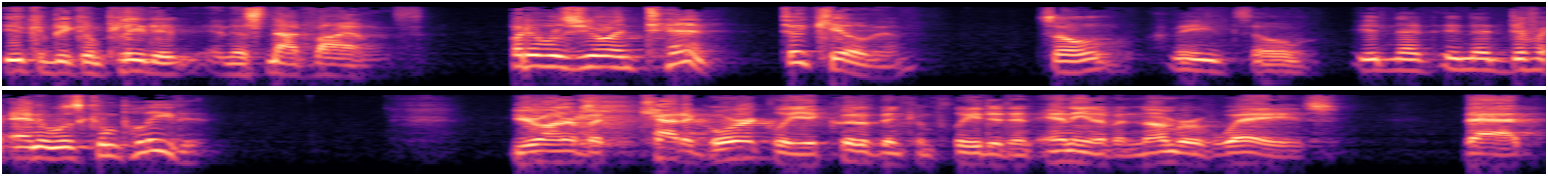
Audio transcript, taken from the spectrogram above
it could be completed and it's not violence. But it was your intent to kill them. So, I mean, so isn't that different? And it was completed. Your Honor, but categorically it could have been completed in any of a number of ways that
